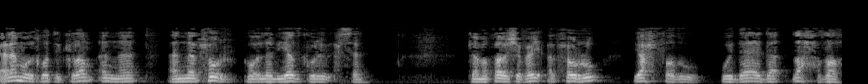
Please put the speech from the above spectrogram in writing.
اعلموا إخوتي الكرام أن, أن الحر هو الذي يذكر الإحسان. كما قال الشافعي الحر يحفظ وداد لحظة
